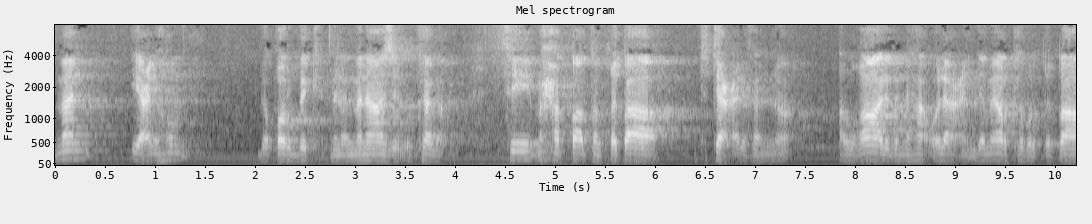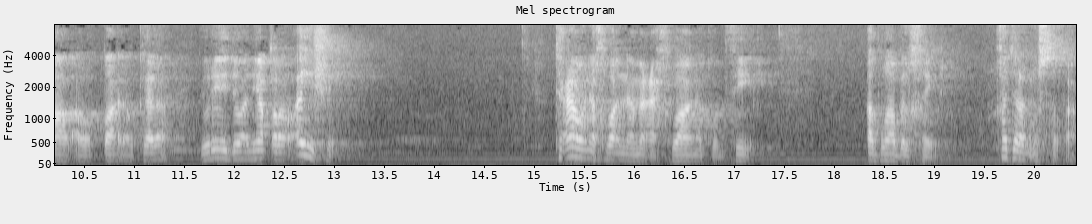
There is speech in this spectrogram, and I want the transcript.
من يعني هم بقربك من المنازل وكذا. في محطات القطار تعرف أنه الغالب أن هؤلاء عندما يركبوا القطار أو الطائرة وكذا يريدوا أن يقرأوا أي شيء. تعاون أخواننا مع أخوانكم في أبواب الخير قدر المستطاع.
